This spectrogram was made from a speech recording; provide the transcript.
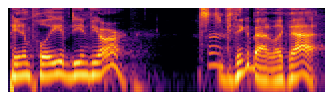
paid employee of DNVR. Just If you think about it like that.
